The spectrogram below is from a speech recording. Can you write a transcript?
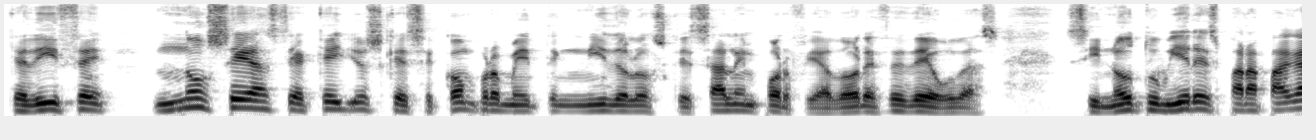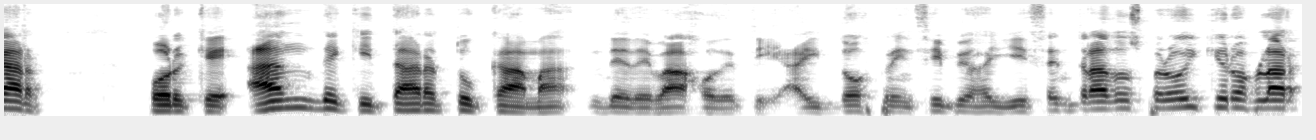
que dice, no seas de aquellos que se comprometen ni de los que salen por fiadores de deudas, si no tuvieres para pagar, porque han de quitar tu cama de debajo de ti. Hay dos principios allí centrados, pero hoy quiero hablar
